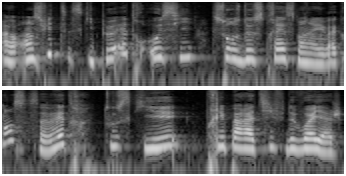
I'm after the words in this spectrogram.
Alors ensuite, ce qui peut être aussi source de stress pendant les vacances, ça va être tout ce qui est préparatif de voyage.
